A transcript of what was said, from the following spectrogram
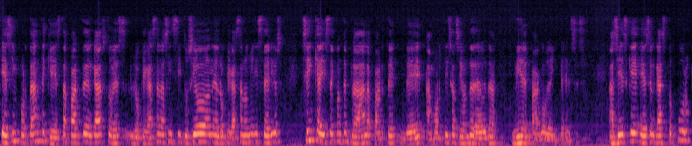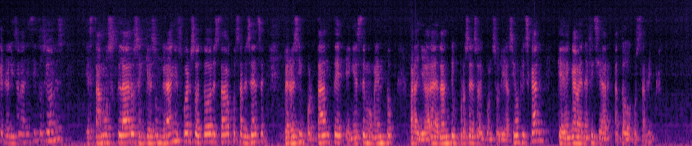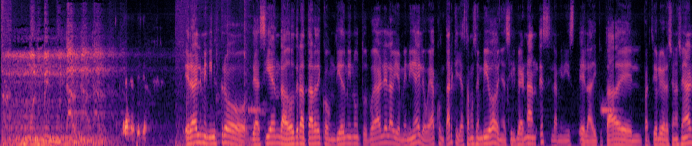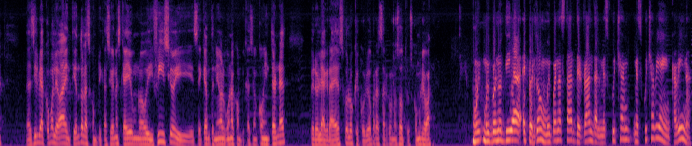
Es importante que esta parte del gasto es lo que gastan las instituciones, lo que gastan los ministerios, sin que ahí esté contemplada la parte de amortización de deuda ni de pago de intereses. Así es que es el gasto puro que realizan las instituciones. Estamos claros en que es un gran esfuerzo de todo el Estado costarricense, pero es importante en este momento para llevar adelante un proceso de consolidación fiscal que venga a beneficiar a todo Costa Rica. Era el ministro de Hacienda a dos de la tarde con 10 minutos. Voy a darle la bienvenida y le voy a contar que ya estamos en vivo, doña Silvia Hernández, la, eh, la diputada del Partido de Liberación Nacional. Silvia, ¿cómo le va? Entiendo las complicaciones que hay en un nuevo edificio y sé que han tenido alguna complicación con Internet, pero le agradezco lo que corrió para estar con nosotros. ¿Cómo le va? Muy, muy buenos días, eh, perdón, muy buenas tardes, Randall. ¿Me escuchan, me escucha bien en cabina?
